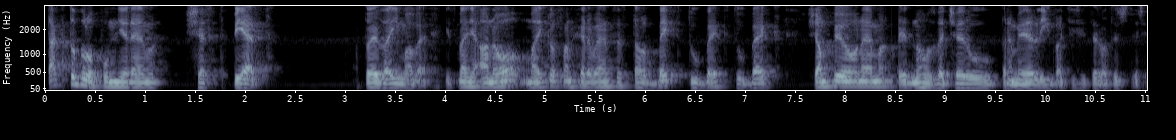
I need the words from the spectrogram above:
tak to bylo poměrem 6-5 to je zajímavé. Nicméně ano, Michael van Herven se stal back to back to back šampionem jednoho z večerů Premier League 2024.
